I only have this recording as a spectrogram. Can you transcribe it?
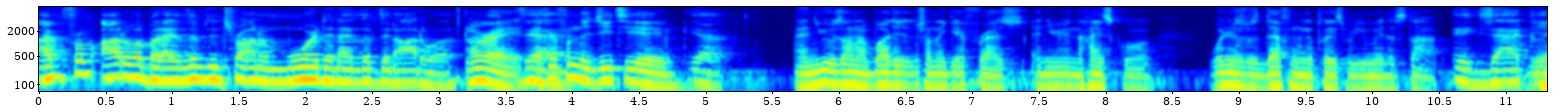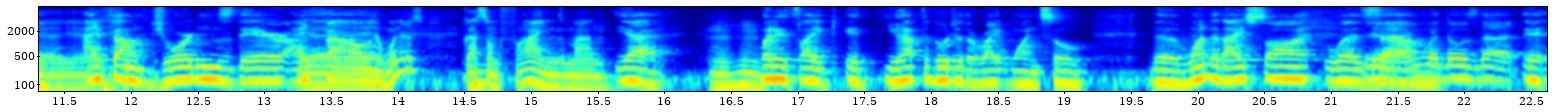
I'm from Ottawa, but I lived in Toronto more than I lived in Ottawa. All right. Yeah. If you're from the GTA Yeah, and you was on a budget and trying to get fresh, and you're in high school, Winners was definitely a place where you made a stop. exactly. Yeah, yeah. I found Jordans there. I yeah, found yeah, yeah. Winners got some fines, man. Yeah. Mm-hmm. But it's like it you have to go to the right one. So the one that I saw was yeah. um, knows that? eh,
